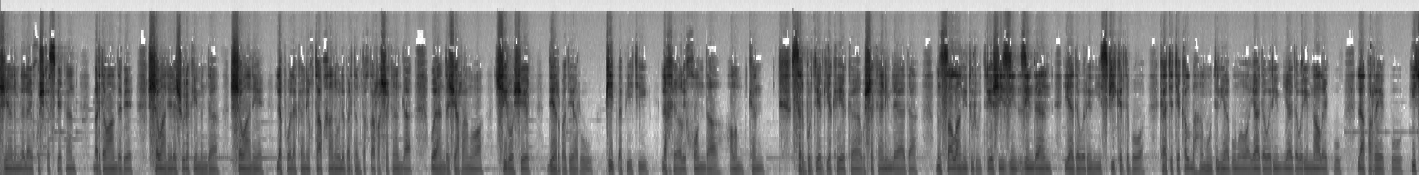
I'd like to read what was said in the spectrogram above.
ژیانم لە لای خوشکە سپیەکان بەردەوام دەبێ، شەوانێ لە ژوورەکەی مندا، شەوانێ لە پۆلەکانی قوتابخانە و لە بەردەم تەختە ڕەشەکاندا بۆیان دەگێڕامەوە، چیرۆشێک دێڕ بە دێڕ و پیت بە پیتی. لە خەیاڵی خۆمدا هەڵم کەند سەربوردێک یەکەیەکە وشەکانیم لە یادا من ساڵانی دوور و درێژی زیندان یادەوەرێمی سپی کردبۆوە کاتێ تێکەڵ بە هەموو دنیا بوومەوە یادەوەریم یادەوەری مناڵێک بوو لاپەڕەیەک بوو هیچ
